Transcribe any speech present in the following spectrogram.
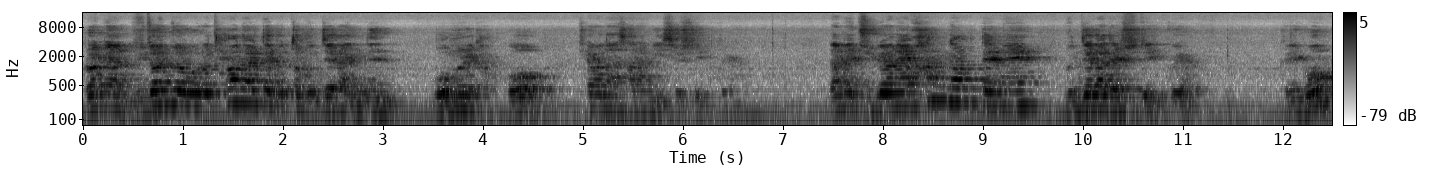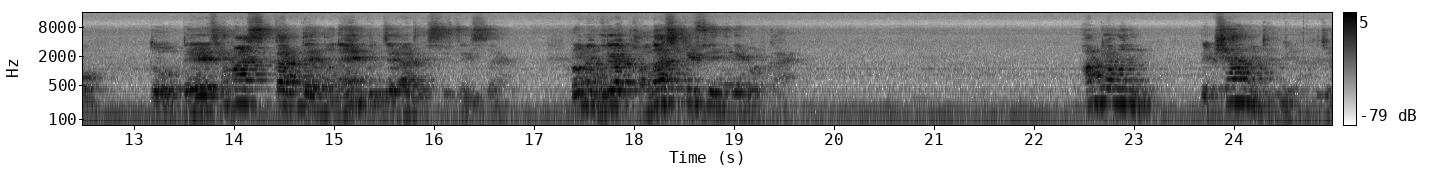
그러면 유전적으로 태어날 때부터 문제가 있는 몸을 갖고 태어난 사람이 있을 수 있고요. 그 다음에 주변의 환경 때문에 문제가 될 수도 있고요. 그리고 또 내 생활 습관 때문에 문제가 될 수도 있어요. 그러면 우리가 변화시킬 수 있는 게 뭘까요? 환경은 피하면 됩니다. 그죠?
